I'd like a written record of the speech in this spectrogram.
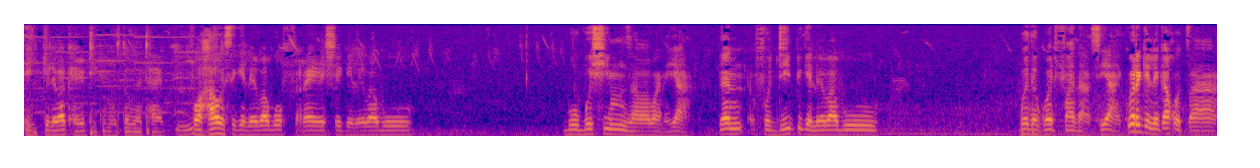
eh ke leba chaotic most of the time Mhm. for house ke leba bo fresh ke leba bo bo bo shimza wa bona yeah then for deep ke leba bo bo the godfathers yeah ke re ke leka go tsa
